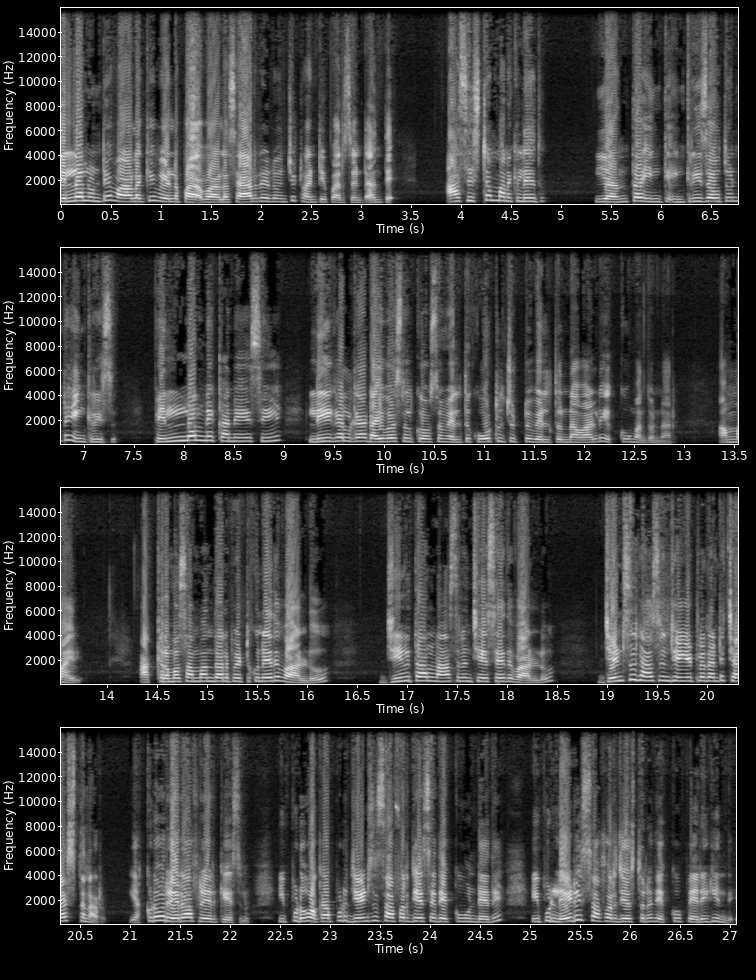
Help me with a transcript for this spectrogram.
పిల్లలు ఉంటే వాళ్ళకి వీళ్ళ ప- వాళ్ళ శాలరీలోంచి ట్వంటీ పర్సెంట్ అంతే. ఆ సిస్టమ్ మనకు లేదు. ఎంత ఇంక్ ఇంక్రీజ్ అవుతుంటే ఇంక్రీజ్ పిల్లల్ని కనేసి లీగల్గా డైవర్సల్ కోసం వెళ్తూ కోర్టుల చుట్టూ వెళ్తున్న వాళ్ళు ఎక్కువ మంది ఉన్నారు. అమ్మాయిలు. అక్రమ సంబంధాలు పెట్టుకునేది వాళ్ళు. జీవితాలు నాశనం చేసేది వాళ్ళు. జెంట్స్ నాశనం చేయట్లేదంటే చేస్తున్నారు. ఎక్కడో రేర్ ఆఫ్ రేర్ కేసులు ఇప్పుడు ఒకప్పుడు జెంట్స్ సఫర్ చేసేది ఎక్కువ ఉండేది ఇప్పుడు లేడీస్ సఫర్ చేస్తున్నది ఎక్కువ పెరిగింది.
